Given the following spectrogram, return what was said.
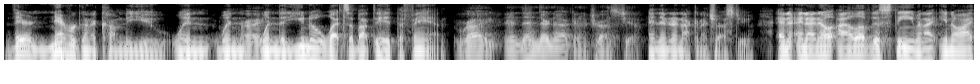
they're never going to come to you when, when, Right. when the, you know what's about to hit the fan Right. And then they're not going to trust you. and then they're not going to trust you. And and I know I love this theme, and I you know I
